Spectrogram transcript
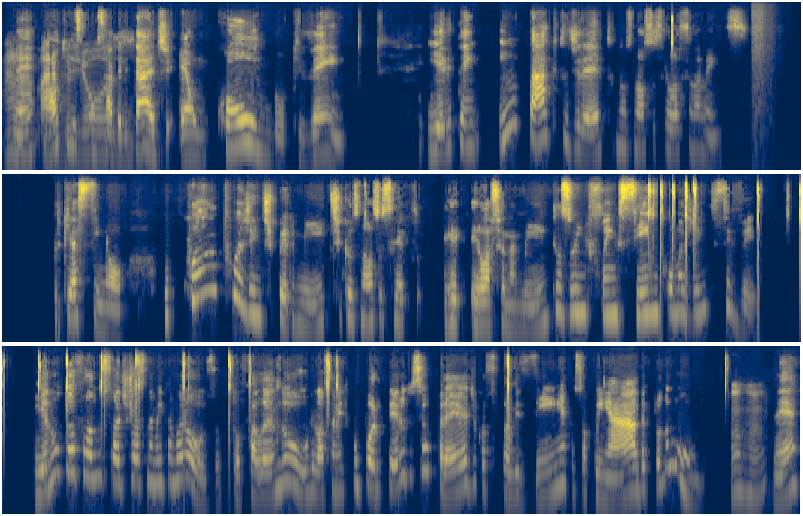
Ah, né? Autoresponsabilidade é um combo que vem e ele tem impacto direto nos nossos relacionamentos. Porque assim, ó, o quanto a gente permite que os nossos relacionamentos o influenciem como a gente se vê. E eu não tô falando só de relacionamento amoroso, tô falando o relacionamento com o porteiro do seu prédio, com a sua vizinha, com a sua cunhada, com todo mundo, uhum. né?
